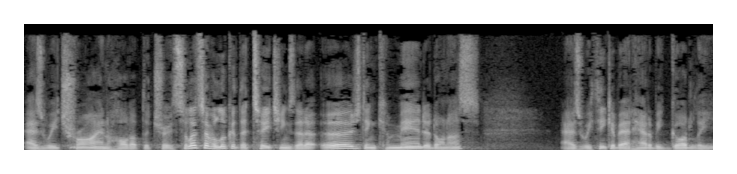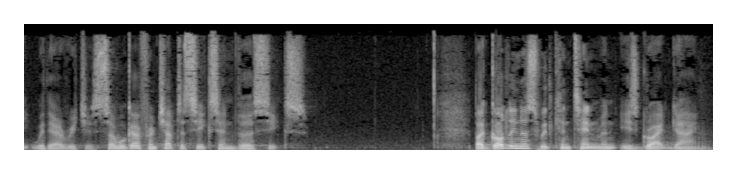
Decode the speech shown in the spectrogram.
as we try and hold up the truth. So let's have a look at the teachings that are urged and commanded on us as we think about how to be godly with our riches. So we'll go from chapter 6 and verse 6. But godliness with contentment is great gain.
